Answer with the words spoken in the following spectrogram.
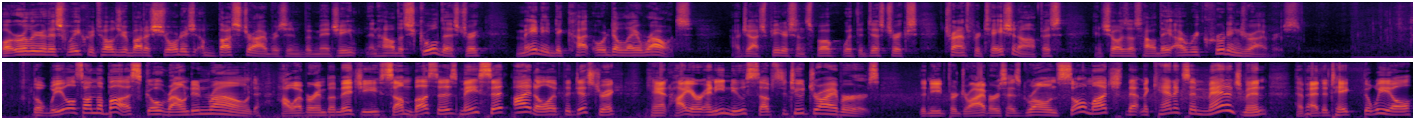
Well, earlier this week, we told you about a shortage of bus drivers in Bemidji and how the school district may need to cut or delay routes. Uh, Josh Peterson spoke with the district's transportation office and shows us how they are recruiting drivers. The wheels on the bus go round and round. However, in Bemidji, some buses may sit idle if the district can't hire any new substitute drivers. The need for drivers has grown so much that mechanics and management have had to take the wheel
